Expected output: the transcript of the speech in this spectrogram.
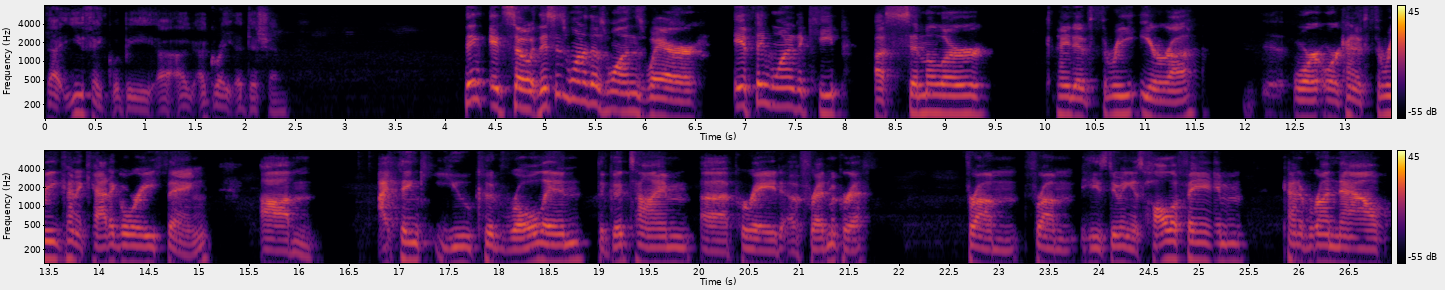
that you think would be a, a great addition think it's so this is one of those ones where if they wanted to keep a similar kind of three era or or kind of three kind of category thing um i think you could roll in the good time uh parade of fred mcgriff from from he's doing his hall of fame kind of run now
